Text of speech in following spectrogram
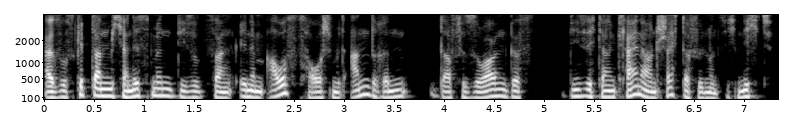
Also es gibt dann Mechanismen, die sozusagen in einem Austausch mit anderen dafür sorgen, dass die sich dann kleiner und schlechter fühlen und sich nicht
